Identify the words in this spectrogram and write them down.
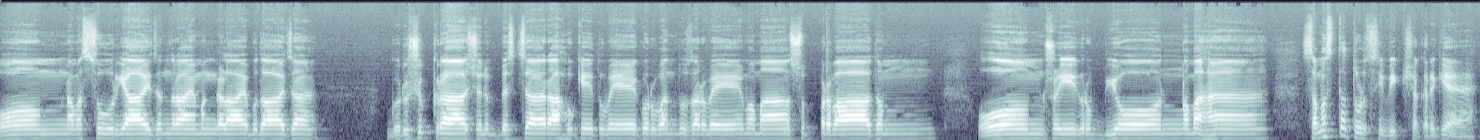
ಓಂ ನಮಃ ಸೂರ್ಯಾಯ ಚಂದ್ರಾಯ ಮಂಗಳಾಯ ಬುಧಾಯ ಗುರುಶುಕ್ರ ಶನಿಭ್ಯಶ್ಚ ರಾಹುಕೇತುವೇ ಕುರ್ವಂತು ಸರ್ವೇ ಮಮ ಸುಪ್ರಭಾತಂ. ಓಂ ಶ್ರೀ ಗುರುಭ್ಯೋ ನಮಃ. ಸಮಸ್ತ ತುಳಸಿ ವೀಕ್ಷಕರಿಗೆ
